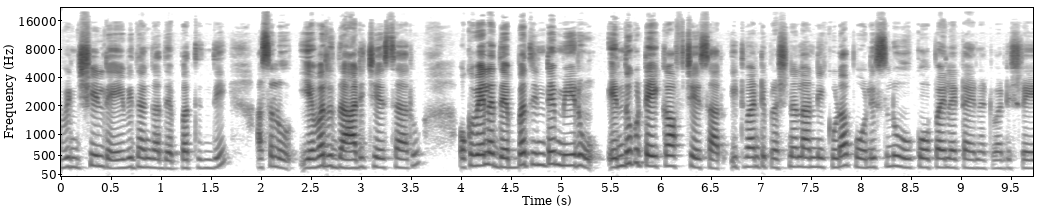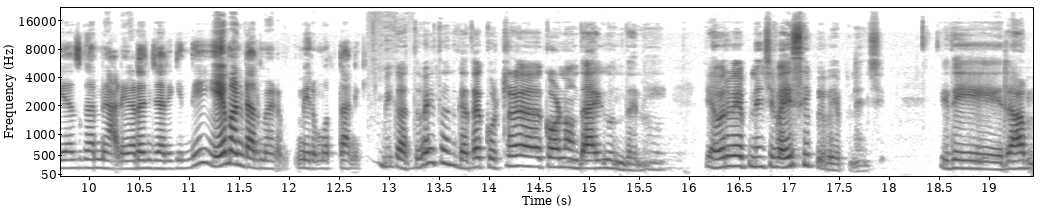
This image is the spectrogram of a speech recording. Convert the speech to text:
విండ్షీల్డ్ ఏ విధంగా దెబ్బతింది? అసలు ఎవరు దాడి చేశారు? ఒకవేళ దెబ్బతింటే మీరు ఎందుకు టేక్ ఆఫ్ చేశారు? ఇటువంటి ప్రశ్నలన్నీ కూడా పోలీసులు కో పైలట్ అయినటువంటి శ్రేయస్ గారిని అడగడం జరిగింది. ఏమంటారు మేడం మీరు మొత్తానికి? మీకు అర్థమవుతుంది కదా కుట్ర కోణం దాగి ఉందని. ఎవరి వైపు నుంచి? వైసీపీ వైపు నుంచి. ఇది రామ్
